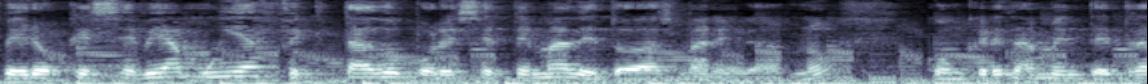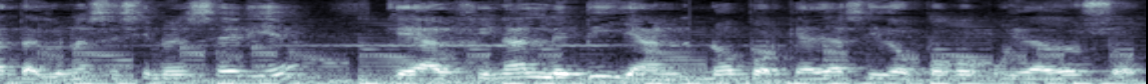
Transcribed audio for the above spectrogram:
pero que se vea muy afectado por ese tema de todas maneras, ¿no? Concretamente trata de un asesino en serie que al final le pillan no porque haya sido poco cuidadoso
